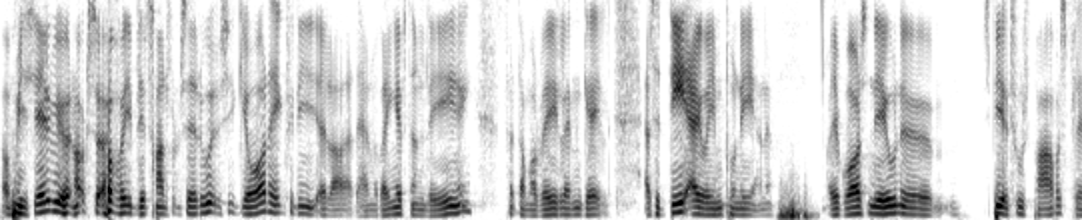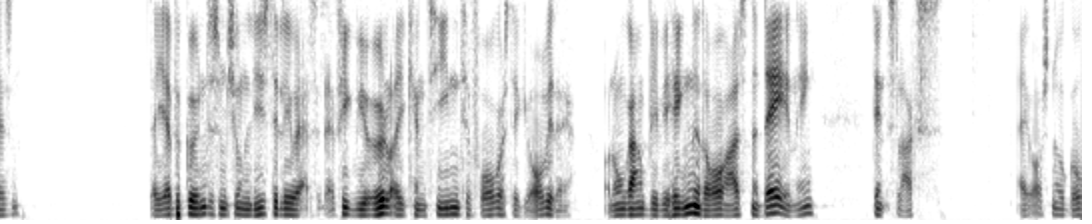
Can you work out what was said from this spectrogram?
Og Michelle vil jo nok sørge for, at I bliver transporteret ud, hvis I gjorde det, ikke? Fordi, eller at han vil ringe efter en læge, ikke? for der måtte være et eller andet galt. Altså det er jo imponerende. Og jeg kunne også nævne øhm, spiritus på arbejdspladsen. Da jeg begyndte som journalistelev, altså der fik vi øl i kantinen til frokost, det gjorde vi da. Og nogle gange blev vi hængende derovre resten af dagen. Ikke? Den slags er jo også noget go.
